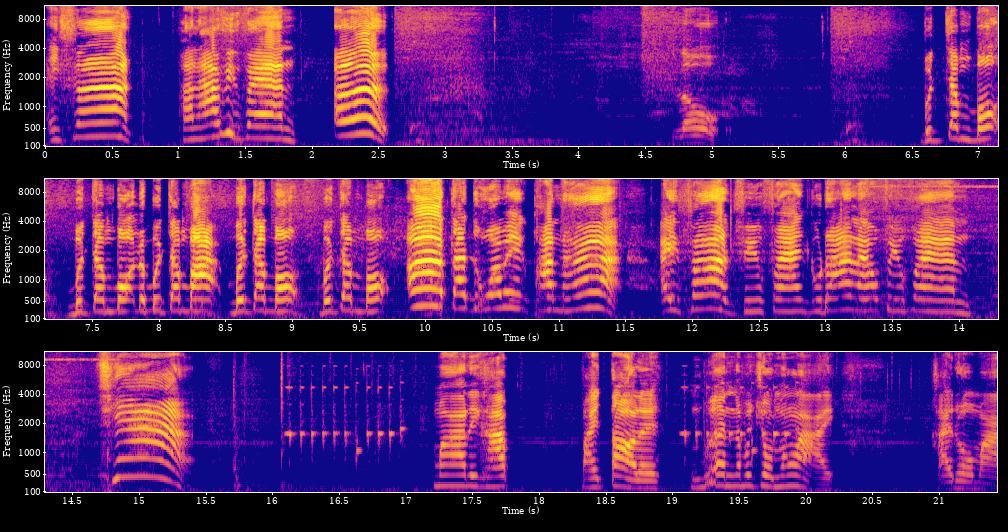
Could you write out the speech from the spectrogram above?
ไอ้ซาดพันห้าฟิลแฟน เออ โล บุญจัมโบะบุญจัมโบะนะบุญจัมบะบุญจัมโบะบุญจัมโบะเออตัดหัวไปอีกพันห้าไอ้ซาดฟิลแฟนกูได้แล้วฟิลแฟนเชี่ยมาดิครับ ไปต่อเลยเพื่อนท่านผู้ชมทั้งหลาย ใครโทรมา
